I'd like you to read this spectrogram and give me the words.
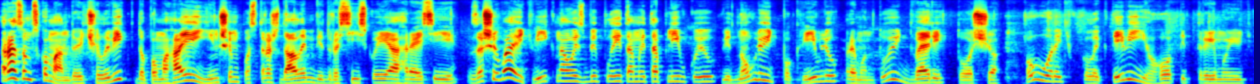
Разом з командою чоловік допомагає й іншим постраждалим від російської агресії. Зашивають вікна ОСБ плитами та плівкою, відновлюють покрівлю, ремонтують двері тощо. Говорить, в колективі його підтримують.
